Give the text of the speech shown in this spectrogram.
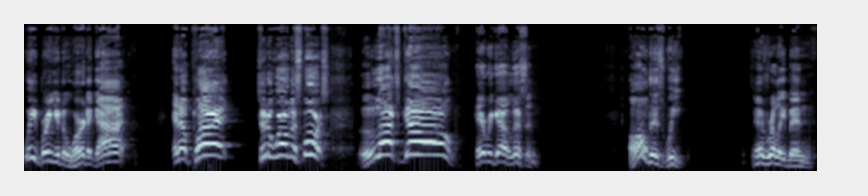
We bring you the word of God and apply it to the world of sports. Let's go. Here we go. Listen, all this week, it's really been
